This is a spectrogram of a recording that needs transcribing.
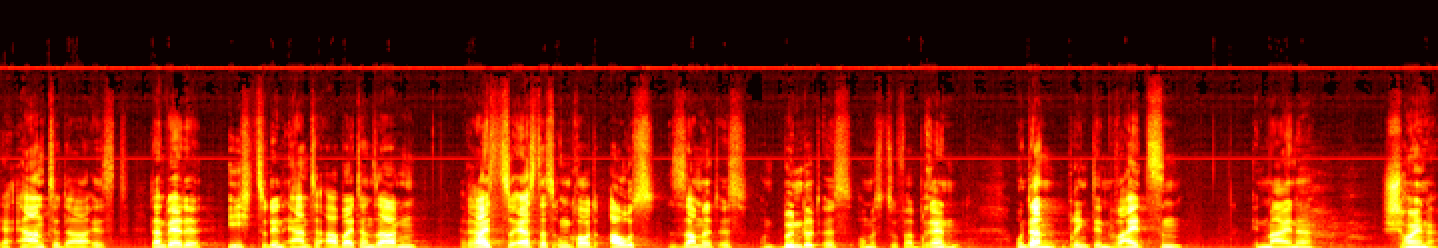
der Ernte da ist dann werde ich zu den Erntearbeitern sagen, reißt zuerst das Unkraut aus, sammelt es und bündelt es, um es zu verbrennen, und dann bringt den Weizen in meine Scheune.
